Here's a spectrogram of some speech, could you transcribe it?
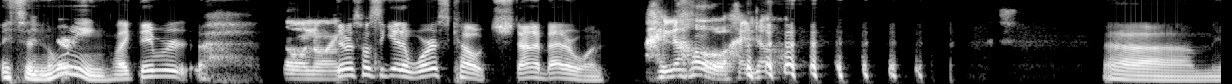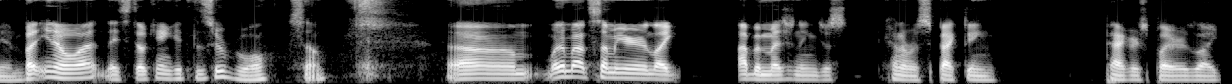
It's annoying. Like they were, So annoying. they were supposed to get a worse coach, not a better one. I know, I know. Ah man, but you know what? They still can't get to the Super Bowl. So, um, what about some of your like? I've been mentioning just kind of respecting Packers players, like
